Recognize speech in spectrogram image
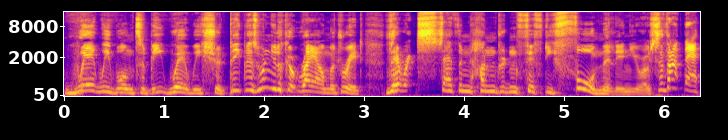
where we want to be, where we should be, because when you look at Real Madrid, they're at 754 million euros. So that there,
